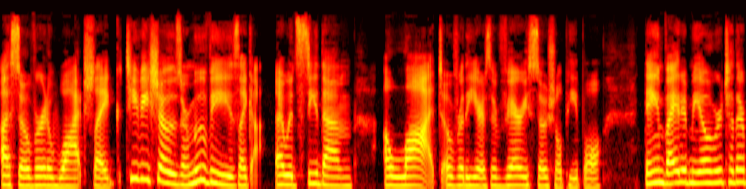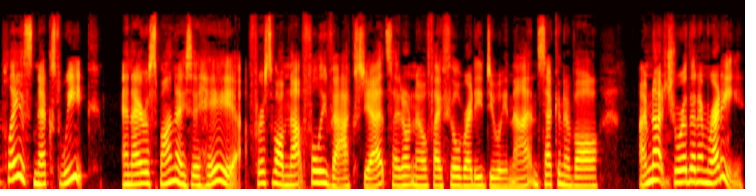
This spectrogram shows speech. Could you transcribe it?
us over to watch like TV shows or movies. Like, I would see them a lot over the years. They're very social people. They invited me over to their place next week. And I responded, I said, Hey, first of all, I'm not fully vaxxed yet. So I don't know if I feel ready doing that. And second of all, I'm not sure that I'm ready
